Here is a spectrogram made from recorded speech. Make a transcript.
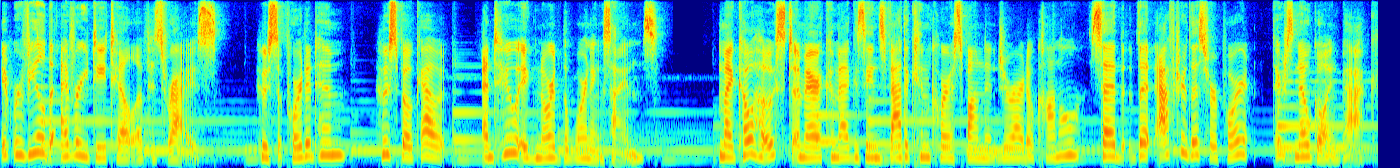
It revealed every detail of his rise who supported him, who spoke out, and who ignored the warning signs. My co host, America Magazine's Vatican correspondent Gerard O'Connell, said that after this report, there's no going back.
